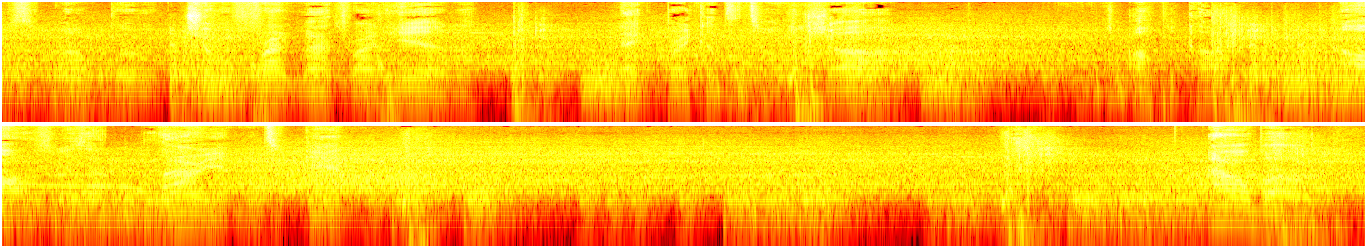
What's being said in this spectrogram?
It's a brutal triple threat match right here. The neck breaker to Tony Jaa uppercut. Oh, so there's that lariat once again. Elbow.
